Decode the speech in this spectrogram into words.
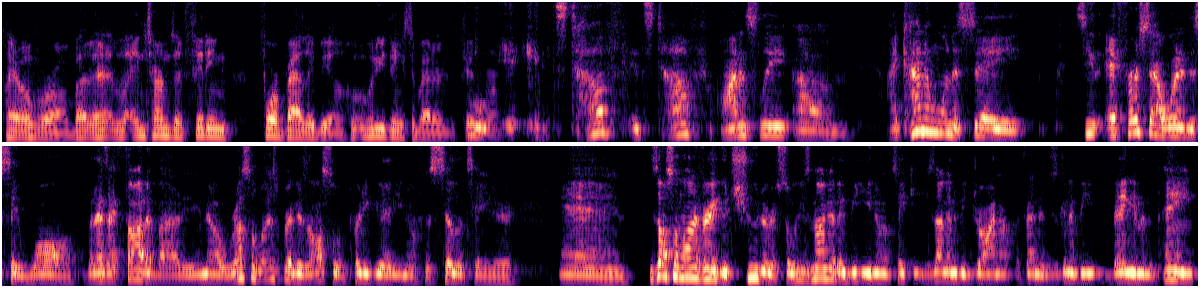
player overall. But uh, in terms of fitting for Bradley Beal, who, who do you think is the better fit Ooh, for him? it, it's tough. It's tough. Honestly, um, I kind of want to say. See, at first I wanted to say Wall, but as I thought about it, you know, Russell Westbrook is also a pretty good, you know, facilitator, and he's also not a very good shooter. So he's not going to be, you know, taking. He's not going to be drawing out defenders. He's going to be banging in the paint,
